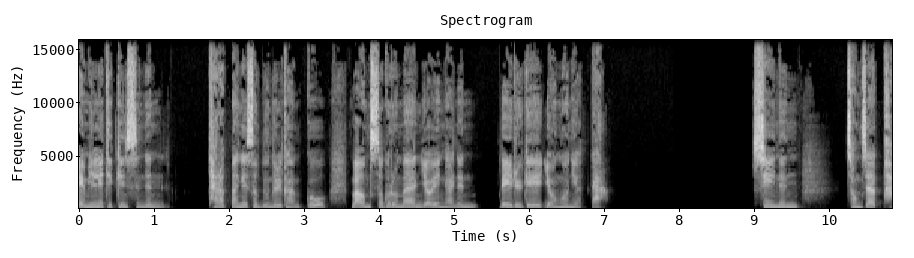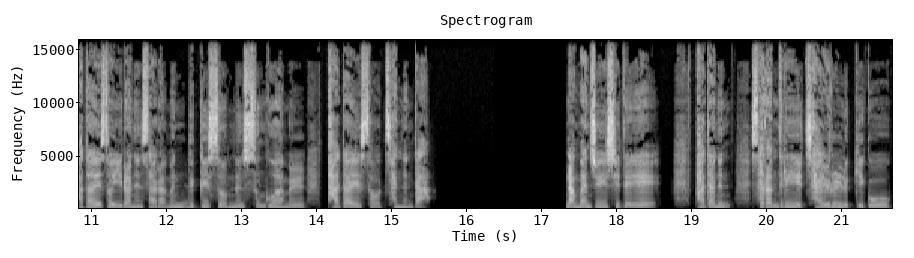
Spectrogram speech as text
에밀리 디킨스는 다락방에서 눈을 감고 마음속으로만 여행하는 내륙의 영혼이었다. 시인은 정작 바다에서 일하는 사람은 느낄 수 없는 숭고함을 바다에서 찾는다. 낭만주의 시대에 바다는 사람들이 자유를 느끼고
